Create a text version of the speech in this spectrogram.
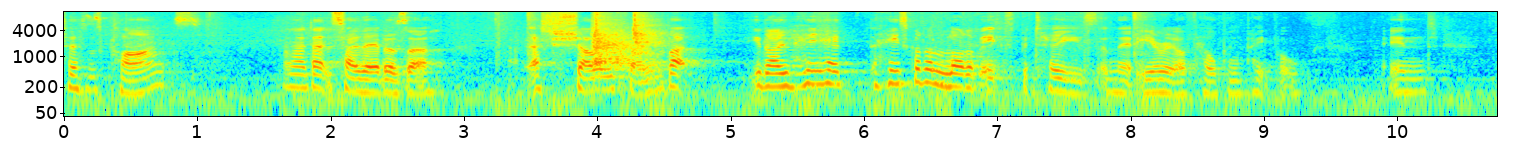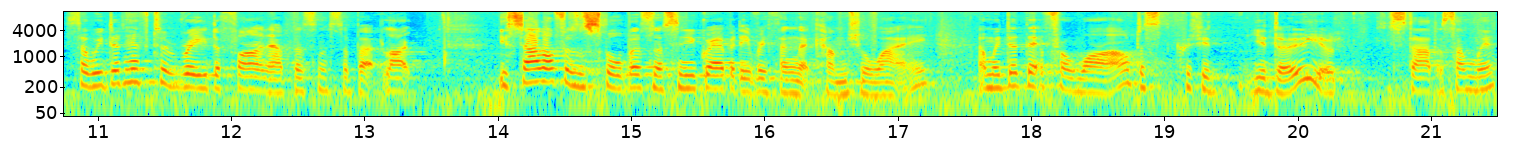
to his clients. And I don't say that as a, a showy thing, but you know, he had he's got a lot of expertise in that area of helping people. And so we did have to redefine our business a bit. Like you start off as a small business and you grab at everything that comes your way. And we did that for a while just because you, you do, you start at somewhere.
